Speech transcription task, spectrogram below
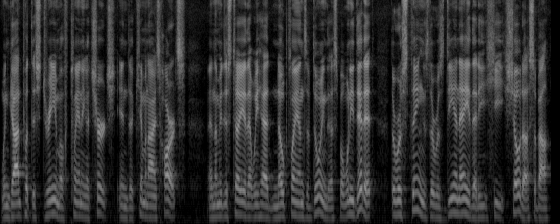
when God put this dream of planting a church into Kim and I's hearts, and let me just tell you that we had no plans of doing this, but when he did it, there was things, there was DNA that he, he showed us about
